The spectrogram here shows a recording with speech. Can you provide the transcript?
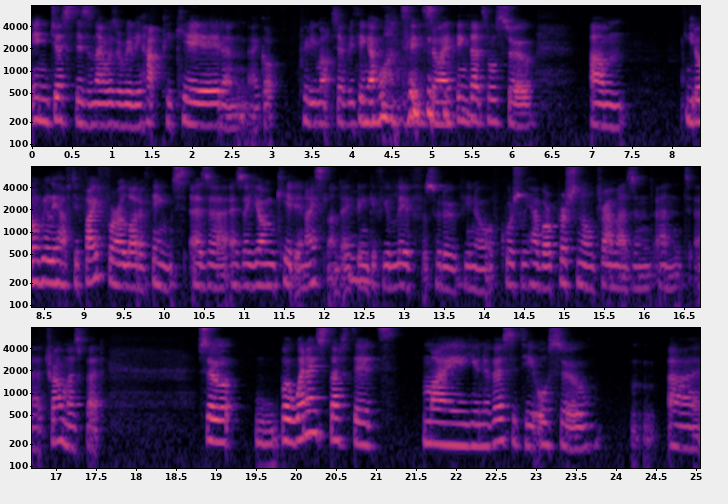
injustice and i was a really happy kid and i got pretty much everything i wanted. So i think that's also um, you don't really have to fight for a lot of things as a as a young kid in Iceland. I think Mhm. if you live sort of you know, of course we have our personal dramas and and uh, traumas, but so but when I started my university also uh,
